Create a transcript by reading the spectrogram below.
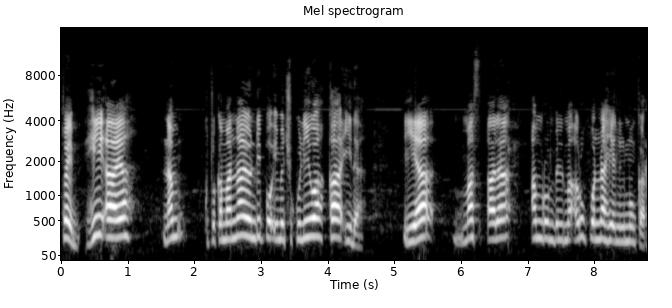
Taib hii aya nam kutokana nayo ndipo imechukuliwa kaida ya mas'ala amrun bil ma'ruf wa nahy anil munkar.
